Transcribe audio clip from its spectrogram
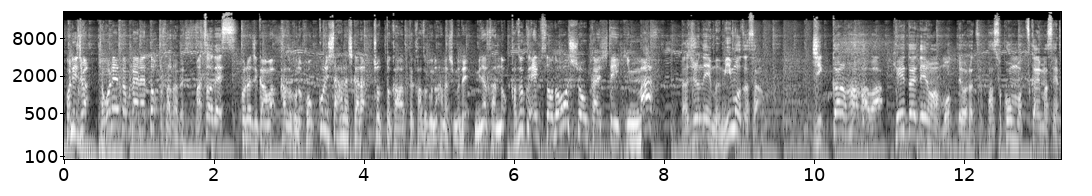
こんにちはチョコレートプラネット長田です。松尾です。この時間は家族のほっこりした話からちょっと変わった家族の話まで皆さんの家族エピソードを紹介していきます。ラジオネームミモザさん。実家の母は携帯電話を持っておらずパソコンも使いません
